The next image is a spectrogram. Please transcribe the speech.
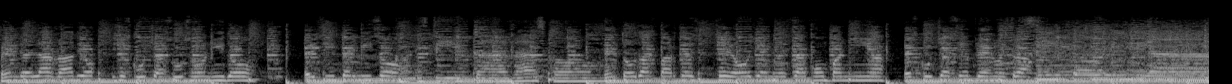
Prende la radio y se escucha su sonido. El sin permiso, Steve Carrasco. En todas partes se oye nuestra compañía. Escucha siempre nuestra sintonía.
